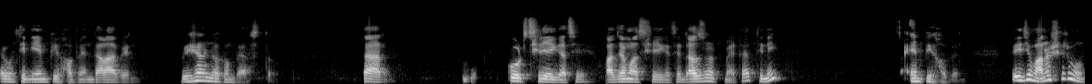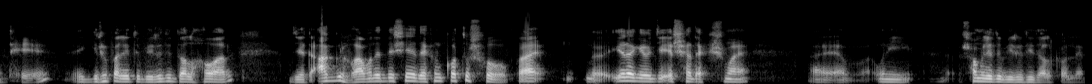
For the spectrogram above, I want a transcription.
এবং তিনি এমপি হবেন, দাঁড়াবেন, ভীষণ রকম ব্যস্ত। তার কোট ছিঁড়ে গেছে পাজামা ছিঁড়ে গেছে ডাজ নট ম্যাটার তিনি এমপি হবেন। এই যে মানুষের মধ্যে এই গৃহপালিত বিরোধী দল হওয়ার যে আগ্রহ। আমাদের দেশে দেখুন কত শো, প্রায়, এর আগে ওই যে এরশাদ এক সময় উনি সম্মিলিত বিরোধী দল করলেন।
